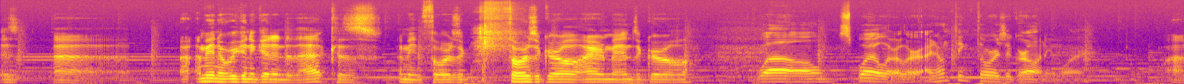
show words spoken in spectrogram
Is uh, I I mean, are we gonna get into that? Cause I mean, Thor's a Thor's a girl, Iron Man's a girl. Well, spoiler alert. I don't think Thor is a girl anymore. Uh,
